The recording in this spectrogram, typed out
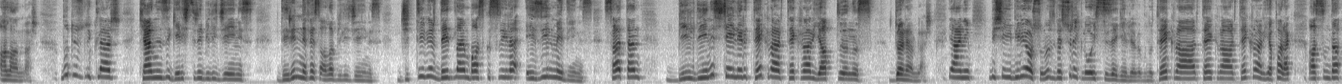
alanlar. Bu düzlükler kendinizi geliştirebileceğiniz, derin nefes alabileceğiniz, ciddi bir deadline baskısıyla ezilmediğiniz, zaten bildiğiniz şeyleri tekrar tekrar yaptığınız dönemler. Yani bir şeyi biliyorsunuz ve sürekli o iş size geliyor ve bunu tekrar tekrar tekrar yaparak aslında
